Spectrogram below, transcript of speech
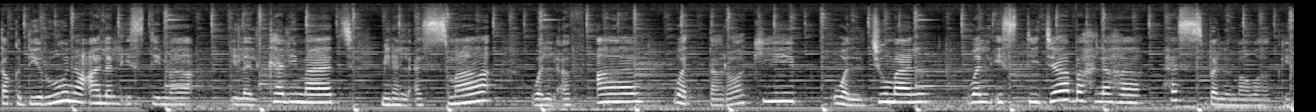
تقدرون على الاستماع إلى الكلمات من الأسماء والأفعال والتراكيب والجمل والاستجابة لها حسب المواقف.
